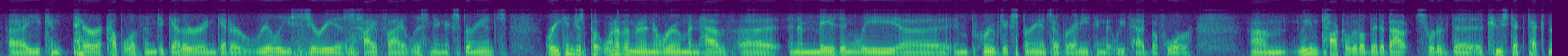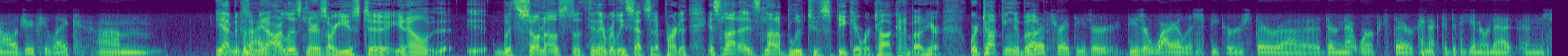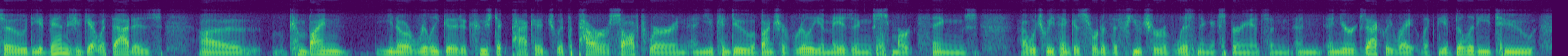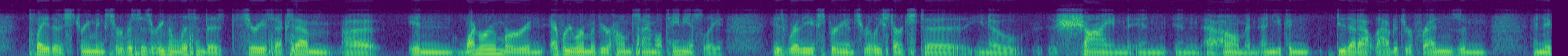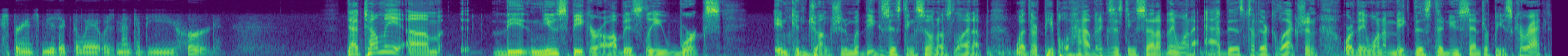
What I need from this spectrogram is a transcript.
Uh, you can pair a couple of them together and get a really serious hi-fi listening experience, or you can just put one of them in a room and have uh, an amazingly uh, improved experience over anything that we've had before. Um, we can talk a little bit about sort of the acoustic technology if you like. Um, yeah, because I mean, our listeners are used to you know, with Sonos. The thing that really sets it apart is it's not it's not a Bluetooth speaker we're talking about here. We're talking about. Yeah, that's right. These are these are wireless speakers. They're uh, they're networked. They're connected to the internet, and so the advantage you get with that is uh, combined you know a really good acoustic package with the power of software and, and you can do a bunch of really amazing smart things uh, which we think is sort of the future of listening experience and, and and you're exactly right like the ability to play those streaming services or even listen to Sirius XM uh, in one room or in every room of your home simultaneously is where the experience really starts to, you know, shine in, in at home. And, and you can do that out loud with your friends and, and experience music the way it was meant to be heard. Now, tell me, um, the new speaker obviously works in conjunction with the existing Sonos lineup. Whether people have an existing setup, they want to add this to their collection, or they want to make this their new centerpiece, correct?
